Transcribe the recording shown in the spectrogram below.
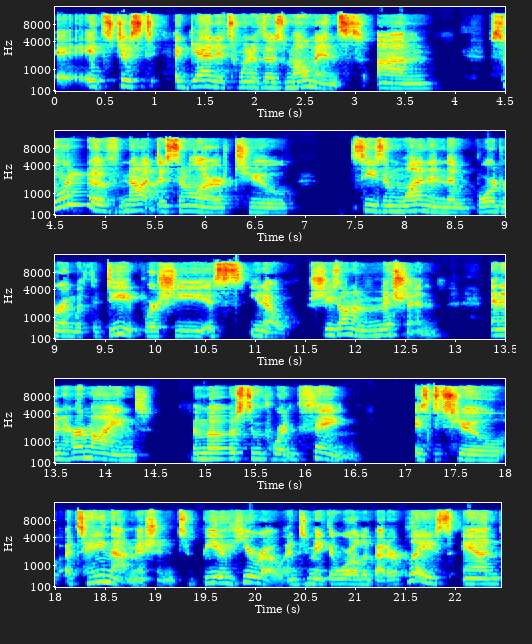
it's just again, it's one of those moments. Um, sort of not dissimilar to season one in the boardroom with the deep where she is you know she's on a mission. And in her mind the most important thing is to attain that mission to be a hero and to make the world a better place. And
